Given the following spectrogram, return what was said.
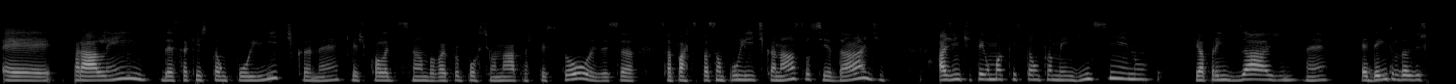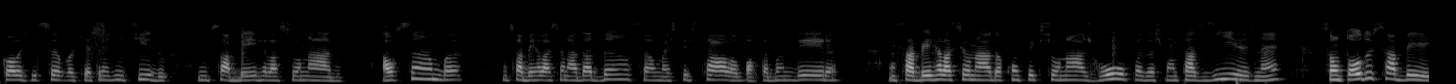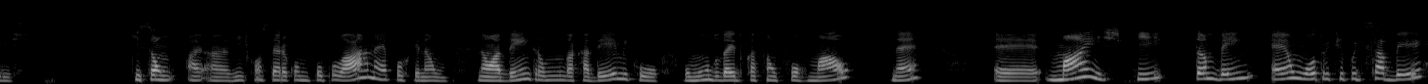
é, para além dessa questão política, né, que a escola de samba vai proporcionar para as pessoas, essa, essa participação política na sociedade, a gente tem uma questão também de ensino, de aprendizagem, né? É dentro das escolas de samba que é transmitido um saber relacionado ao samba, um saber relacionado à dança, ao mestre-sala, ao porta-bandeira, um saber relacionado a confeccionar as roupas, as fantasias, né? São todos saberes que são a, a, gente considera como popular, né? Porque não não adentra o mundo acadêmico, o mundo da educação formal, né? É, mas que também é um outro tipo de saber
